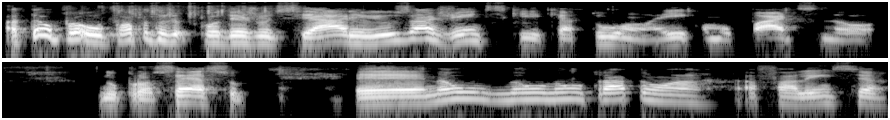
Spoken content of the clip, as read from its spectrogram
até o, próprio Poder Judiciário e os agentes que, que atuam aí como partes no, no processo, é, não, não, não tratam a, a, falência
